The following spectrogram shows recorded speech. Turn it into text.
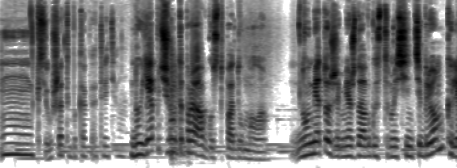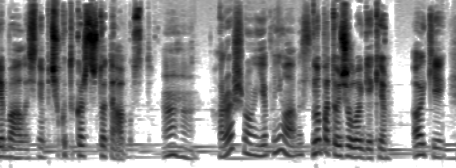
М, Ксюша, ты бы как ответила? Ну, я почему-то про август подумала. Ну, у меня тоже между августом и сентябрем колебалась. Мне почему-то кажется, что это август. Ага, хорошо, я поняла вас. Ну, по той же логике. Окей.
